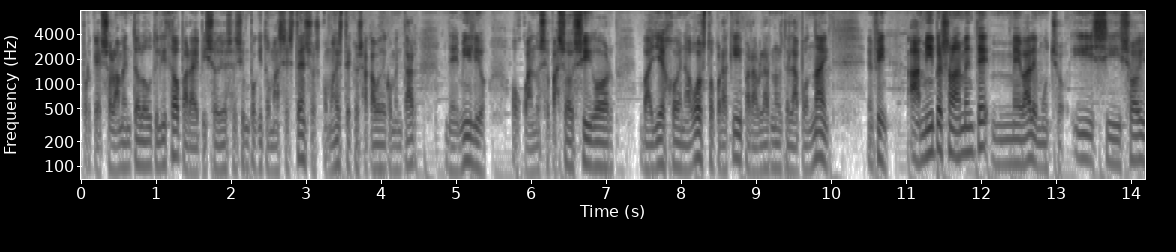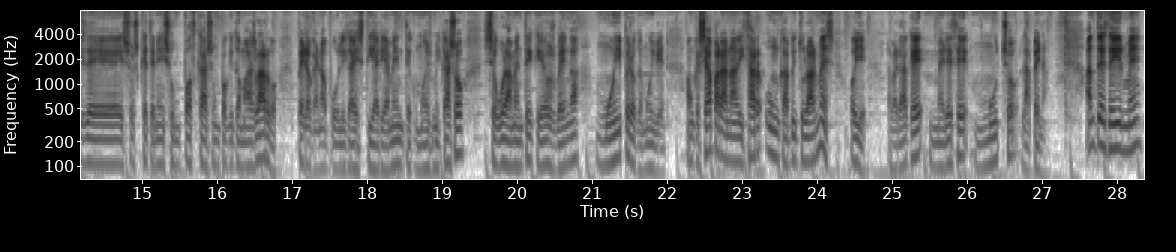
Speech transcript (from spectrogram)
porque solamente lo utilizo para episodios así un poquito más extensos, como este que os acabo de comentar de Emilio, o cuando se pasó Sigor Vallejo en agosto por aquí para hablarnos de la Pod Night. En fin, a mí personalmente me vale mucho. Y si sois de esos que tenéis un podcast un poquito más largo, pero que no publicáis diariamente, como es mi caso, seguramente que os venga muy, pero que muy bien. Aunque sea para analizar un capítulo al mes. Oye, la verdad que merece mucho la pena. Antes de irme,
